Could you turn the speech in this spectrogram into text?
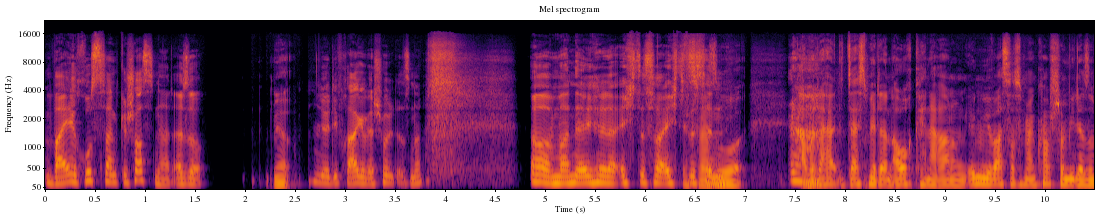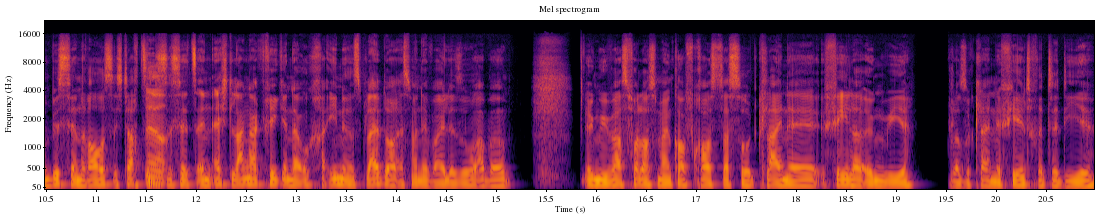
weil Russland geschossen hat. Also, Ja. ja, die Frage, wer schuld ist, ne? Oh Mann, ey, echt, das war echt ein Das war bisschen. so. Aber da, da ist mir dann auch, keine Ahnung, irgendwie war es aus meinem Kopf schon wieder so ein bisschen raus. Ich dachte, Ja. das ist jetzt ein echt langer Krieg in der Ukraine. Es bleibt auch erstmal eine Weile so, aber irgendwie war es voll aus meinem Kopf raus, dass so kleine Fehler irgendwie oder so kleine Fehltritte, die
